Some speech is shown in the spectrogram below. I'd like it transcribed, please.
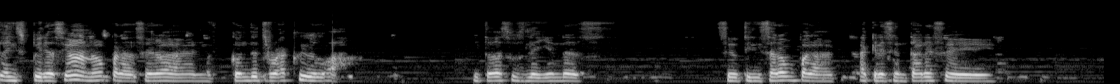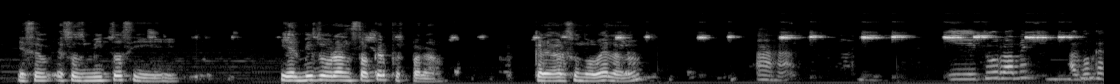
la inspiración, ¿no? Para hacer al Conde Drácula y todas sus leyendas se utilizaron para acrecentar ese, ese esos mitos y, y el mismo Bram Stoker pues para crear su novela, ¿no? Ajá. ¿Y tú, Rome, algo que,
